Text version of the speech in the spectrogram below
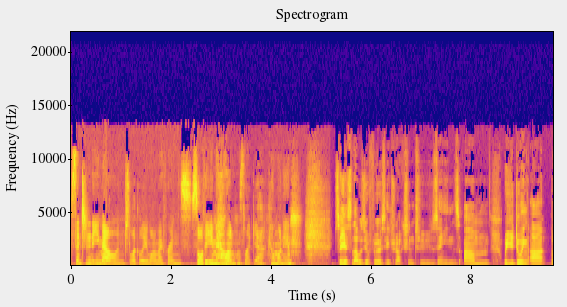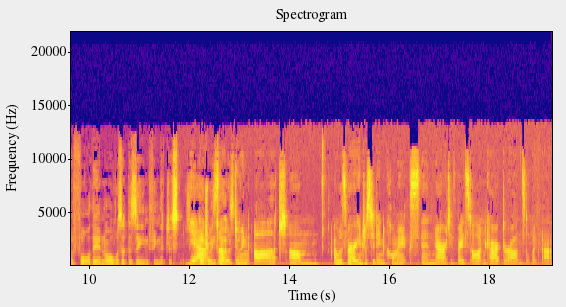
sent in an email, and luckily, one of my friends saw the email and was like, "Yeah, come on in." So yeah, so that was your first introduction to zines. Um, were you doing art before then, or was it the zine thing that just Yeah, got you was, into I it? I was doing art. Um, I was very interested in comics and narrative-based art and character art and stuff like that.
